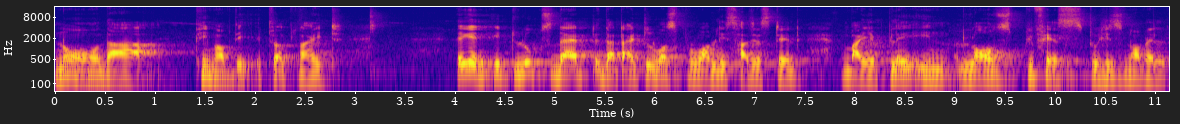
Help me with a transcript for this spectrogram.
know the theme of the Twelfth Night. Again, it looks that the title was probably suggested by a play in Lodge's preface to his novel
